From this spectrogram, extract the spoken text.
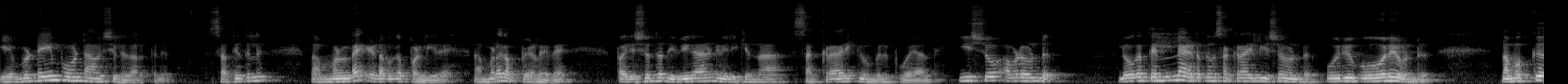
എവിടെയും പോകേണ്ട ആവശ്യമില്ല യഥാർത്ഥത്തിൽ. സത്യത്തിൽ നമ്മളുടെ ഇടവക പള്ളിയിലെ നമ്മുടെ കപ്പേളയിലെ പരിശുദ്ധ ദിവ്യകാരുണ്യം ഇരിക്കുന്ന സക്രാരിക്ക് മുമ്പിൽ പോയാൽ ഈശോ അവിടെ ഉണ്ട്. ലോകത്തെല്ലായിടത്തും സക്രാരിൽ ഈശോ ഉണ്ട്. ഒരുപോലെ ഉണ്ട്. നമുക്ക്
